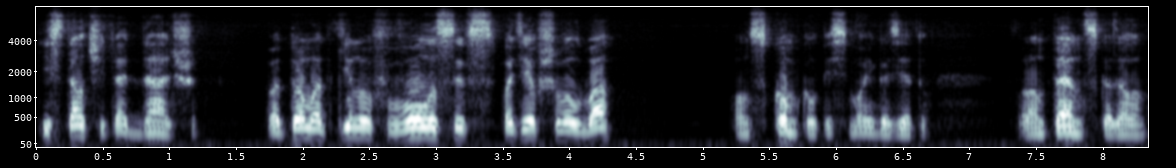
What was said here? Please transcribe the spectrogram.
и стал читать дальше. Потом, откинув волосы вспотевшего лба, он скомкал письмо и газету. «Фронтен», — сказал он,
